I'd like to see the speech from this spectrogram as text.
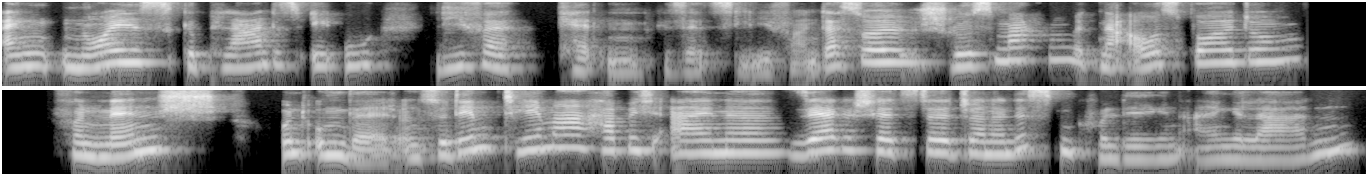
ein neues geplantes EU-Lieferkettengesetz liefern. Das soll Schluss machen mit einer Ausbeutung von Mensch und Umwelt. Und zu dem Thema habe ich eine sehr geschätzte Journalistenkollegin eingeladen.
